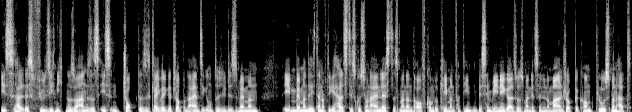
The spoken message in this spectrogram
ist halt, es fühlt sich nicht nur so an, es ist ein Job, das ist gleichwertiger Job und der einzige Unterschied ist, wenn man eben, wenn man sich dann auf die Gehaltsdiskussion einlässt, dass man dann drauf kommt, okay, man verdient ein bisschen weniger, als was man jetzt in einem normalen Job bekommt, plus man hat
